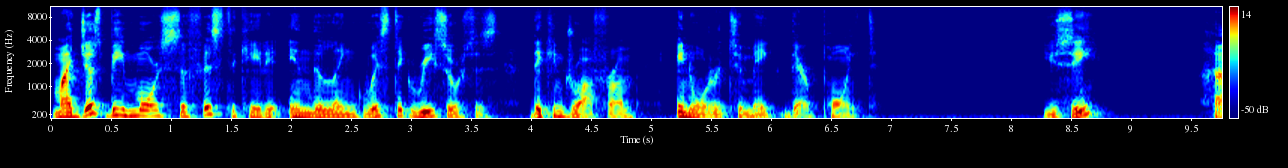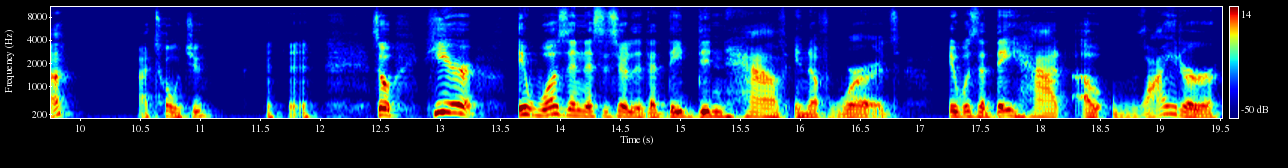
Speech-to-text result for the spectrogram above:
might just be more sophisticated in the linguistic resources they can draw from in order to make their point. You see? Huh? I told you. so, here, it wasn't necessarily that they didn't have enough words, it was that they had a wider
